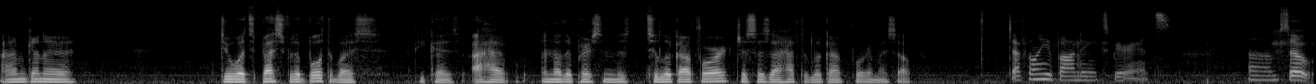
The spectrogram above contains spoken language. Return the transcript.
I'm gonna do what's best for the both of us because I have another person to, to look out for, just as I have to look out for myself. definitely a bonding experience. Um, so,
